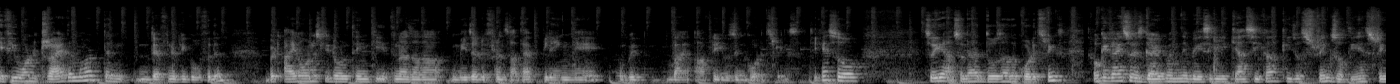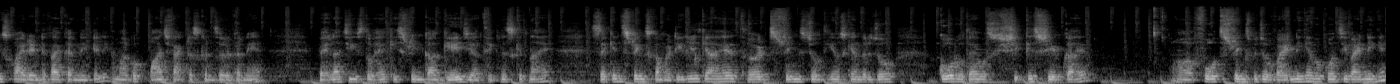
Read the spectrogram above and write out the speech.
if you want try them out then definitely go for them but I honestly don't think कि इतना ज़्यादा मेजर डिफरेंस आता है प्लेइंग में with by after using coated strings ठीक है so so yeah so that those are the coated strings okay guys so इस गाइड में हमने बेसिकली क्या सीखा कि जो स्ट्रिंग्स होती हैं स्ट्रिंग्स को आइडेंटिफाई करने के लिए हमारे को पाँच फैक्टर्स कंसिडर करने हैं। पहला चीज़ तो है कि स्ट्रिंग का गेज या थिकनेस कितना है। सेकंड स्ट्रिंग्स का मटेरियल क्या है? थर्ड स्ट्रिंग्स जो होती हैं, उसके अंदर जो कोर होता है, वो किस शेप का है? फोर्थ स्ट्रिंग्स पे जो वाइंडिंग है, वो कौन सी वाइंडिंग है?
